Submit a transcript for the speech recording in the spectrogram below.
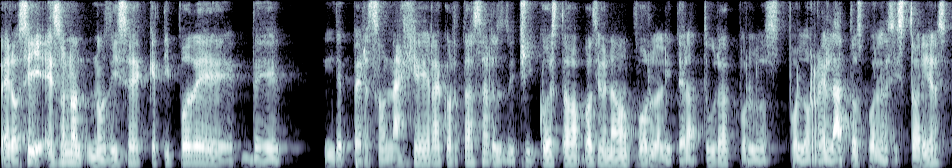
Pero sí, eso no, nos dice qué tipo de, de, personaje era Cortázar. Desde chico estaba apasionado por la literatura, por los, por los relatos, por las historias.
